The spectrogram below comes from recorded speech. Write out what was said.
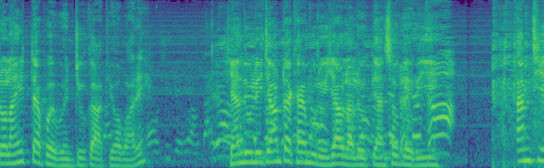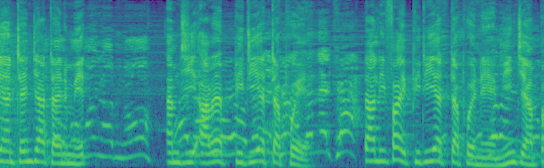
တော်လိုင်းတပ်ဖွဲ့ဝင်တူကပြောပါတယ်ရန်သူလေကြောင်းတိုက်ခိုက်မှုတွေရောက်လာလို့ပြန်ဆုတ်ခဲ့ပြီး MGN Danger Dynamic MGRF PDF တပ်ဖွဲ့ Talify PDF တပ်ဖွဲ့နဲ့မြင်းကြံပ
